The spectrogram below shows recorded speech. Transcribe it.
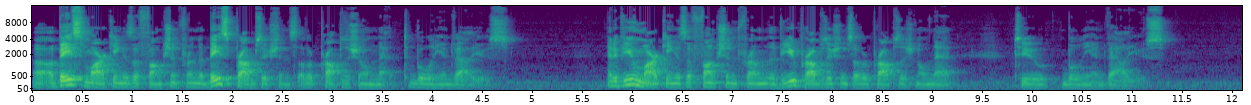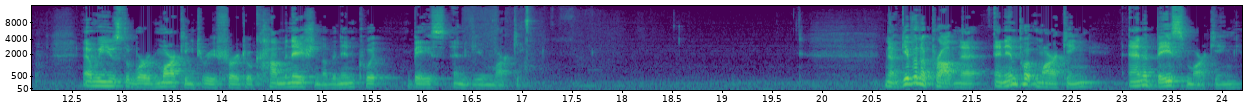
Uh, a base marking is a function from the base propositions of a propositional net to Boolean values. And a view marking is a function from the view propositions of a propositional net to Boolean values. And we use the word marking to refer to a combination of an input, base, and view marking. Now, given a prop net, an input marking and a base marking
